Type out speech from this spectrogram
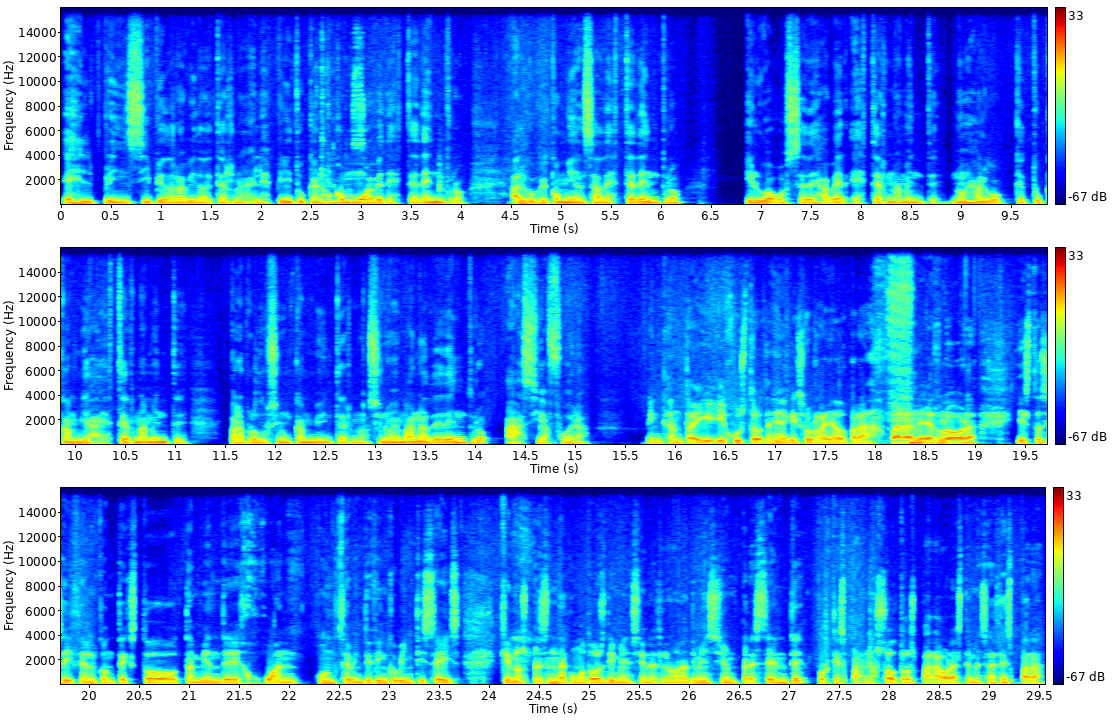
es el principio de la vida eterna. El Espíritu que nos conmueve desde dentro. Algo que comienza desde dentro y luego se deja ver externamente. No es algo que tú cambias externamente para producir un cambio interno, sino emana de dentro hacia afuera. Me encanta y, justo lo tenía aquí subrayado para, para leerlo ahora. Y esto se dice en el contexto también de Juan 11, 25, 26, que nos presenta como dos dimensiones. Una dimensión presente, porque es para nosotros, para ahora, este mensaje es para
